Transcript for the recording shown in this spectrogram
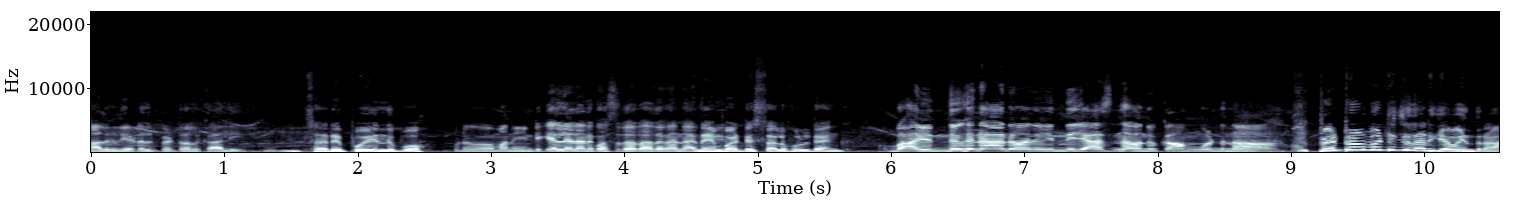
నాలుగు లీటర్లు పెట్రోల్ ఖాళీ. సరిపోయింది పో. ఇప్పుడు మన ఇంటికి వెళ్ళేదానికి వస్తుందా నాకు నేను. పట్టిస్తాను ఫుల్ ట్యాంక్ బా ఎందుకు నా నువ్వు ఇన్ని చేస్తున్నావు నువ్వు కామ్గుంటున్నా పెట్రోల్ పట్టించడానికి ఏమైందిరా?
